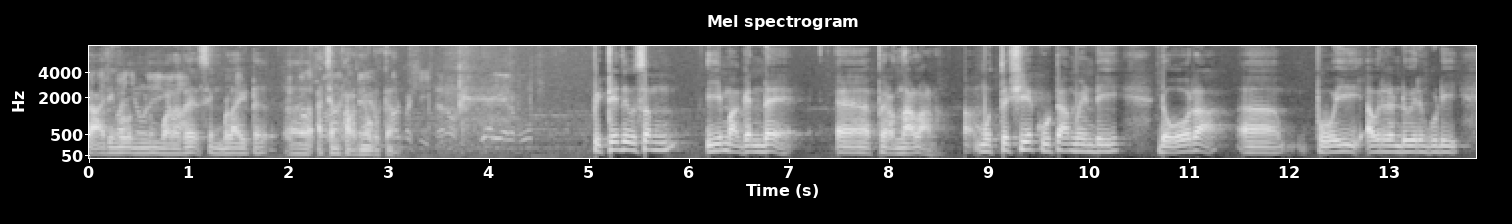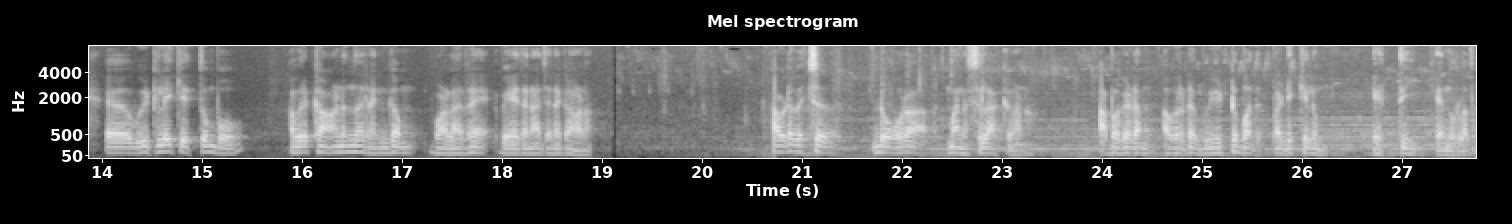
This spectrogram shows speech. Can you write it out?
കാര്യങ്ങളൊന്നും വളരെ സിമ്പിളായിട്ട് അച്ഛൻ പറഞ്ഞു കൊടുക്കുക. പിറ്റേ ദിവസം ഈ മകന്റെ പിറന്നാളാണ്. മുത്തശ്ശിയെ കൂട്ടാൻ വേണ്ടി ഡോറ പോയി അവർ രണ്ടുപേരും കൂടി വീട്ടിലേക്ക് എത്തുമ്പോൾ അവർ കാണുന്ന രംഗം വളരെ വേദനാജനകമാണ്. അവിടെ വെച്ച് ഡോറ മനസ്സിലാക്കുകയാണ്. അപകടം അവരുടെ വീട്ടു പടിക്കലും എത്തി എന്നുള്ളത്.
